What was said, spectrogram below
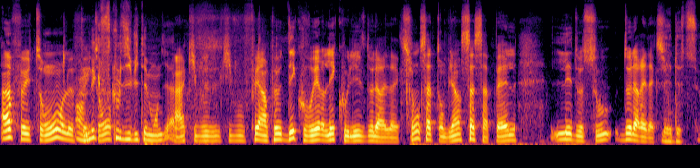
un feuilleton, le En feuilleton exclusivité mondiale. hein, qui, vous, qui vous fait un peu découvrir les coulisses de la rédaction. Ça tombe bien, ça s'appelle Les Dessous de la rédaction. Les dessous.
